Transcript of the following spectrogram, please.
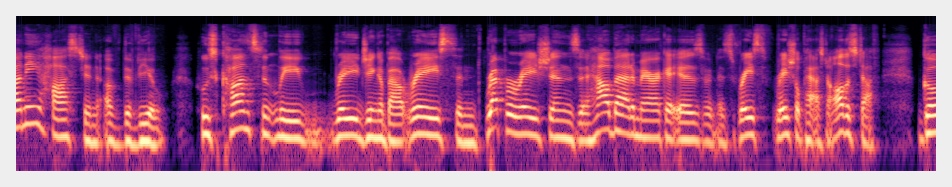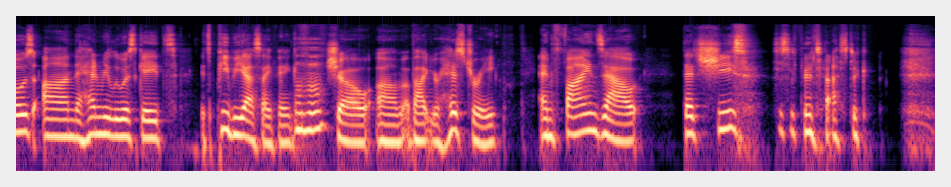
Sunny Hostin of The View, who's constantly raging about race and reparations and how bad America is and its race, racial past and all this stuff, goes on the Henry Louis Gates, it's PBS, I think, show um, about your history and finds out that she's, this is fantastic.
